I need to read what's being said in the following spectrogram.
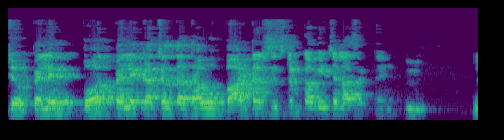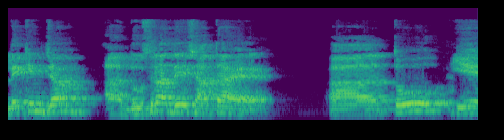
जो पहले बहुत पहले का चलता था वो बार्टर सिस्टम का भी चला सकते हैं। हम्म। लेकिन जब दूसरा देश आता है तो ये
